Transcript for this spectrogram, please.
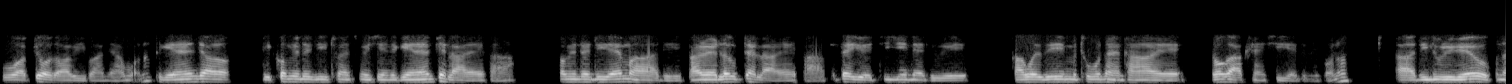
ပိုးကပျော့သွားပြီးပါညာပေါ့နော်တကယ်တမ်းကျတော့ဒီ community transmission တကယ်တမ်းဖြစ်လာတဲ့အခါ community ထဲမှာဒီ viral load တက်လာတဲ့အခါအသက်အရွယ်ကြီးရင်းတဲ့လူတွေကာဝယ်ဆေးမထိုးနိုင်ထားတဲ့ရောဂါခံရှိတဲ့လူတွေပေါ့နော်အာဒီလူတွေတွေကိုခုန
